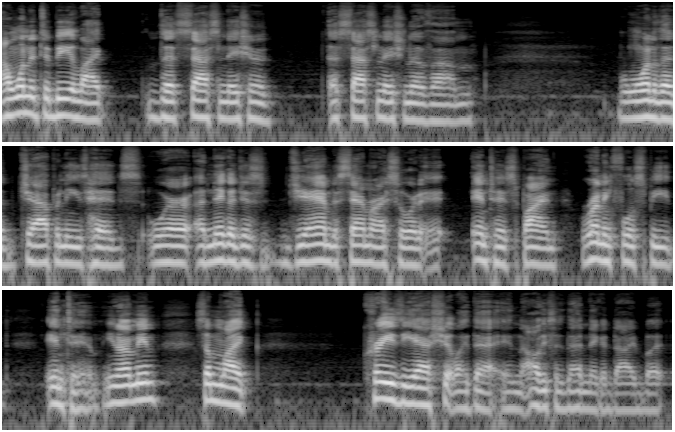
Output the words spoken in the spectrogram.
I want it to be like the assassination, assassination of um one of the Japanese heads, where a nigga just jammed a samurai sword into his spine, running full speed into him. You know what I mean? Some like crazy ass shit like that. And obviously that nigga died, but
